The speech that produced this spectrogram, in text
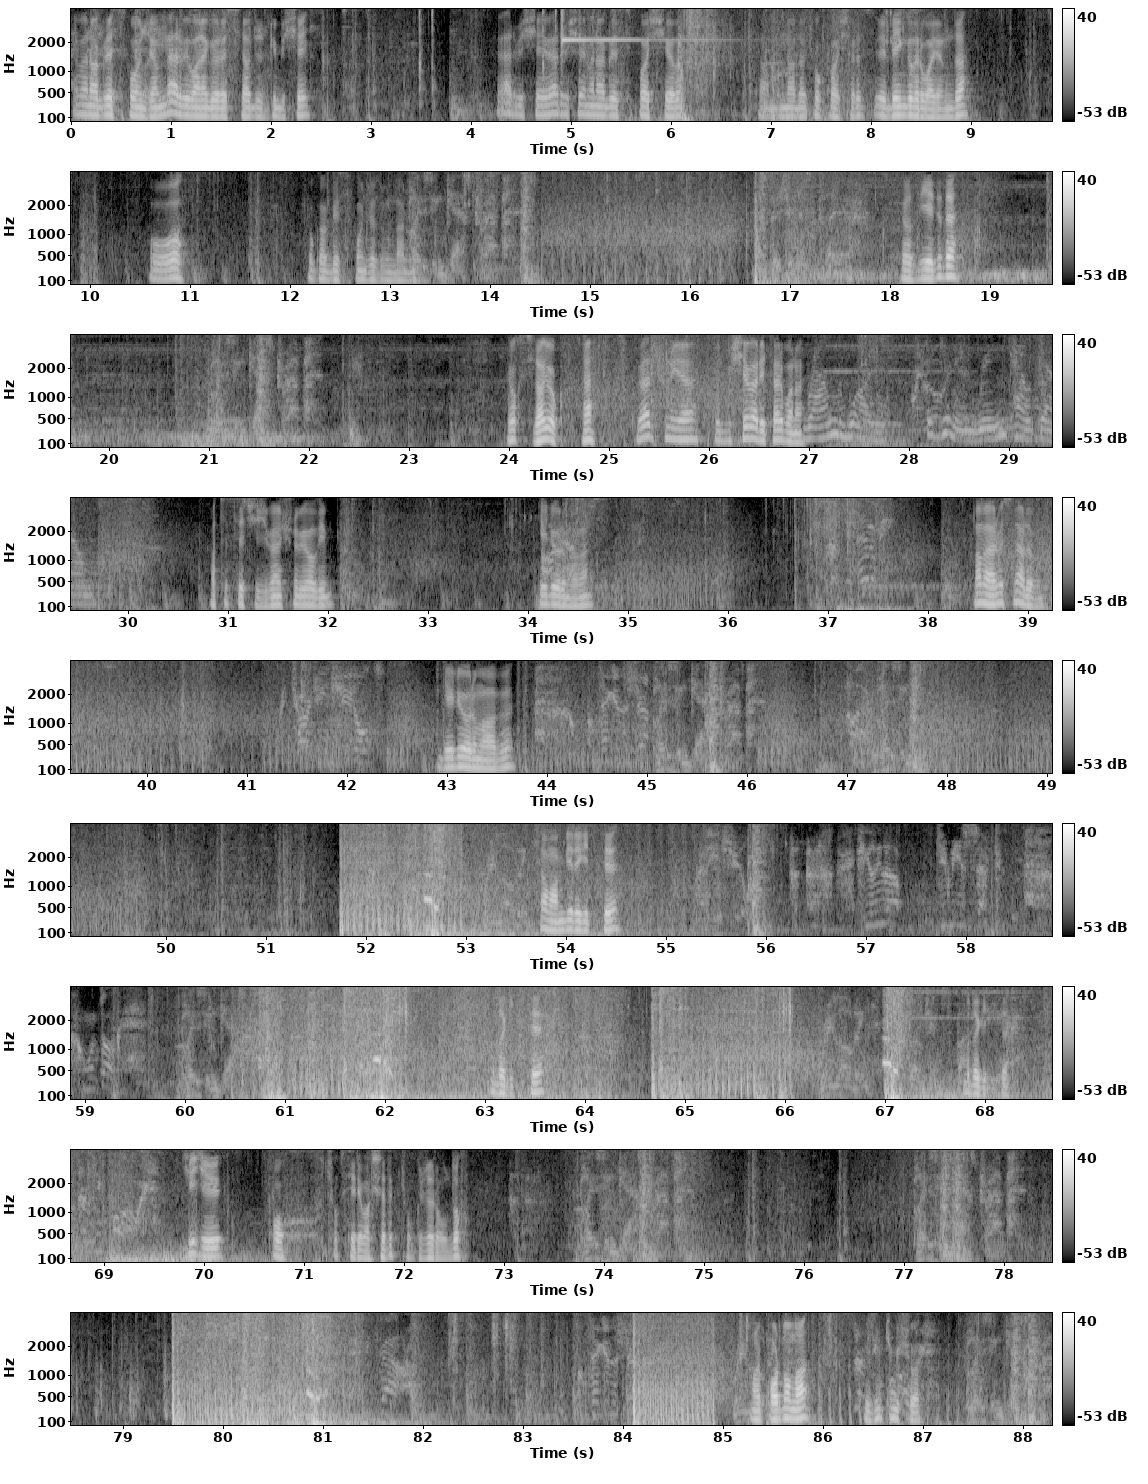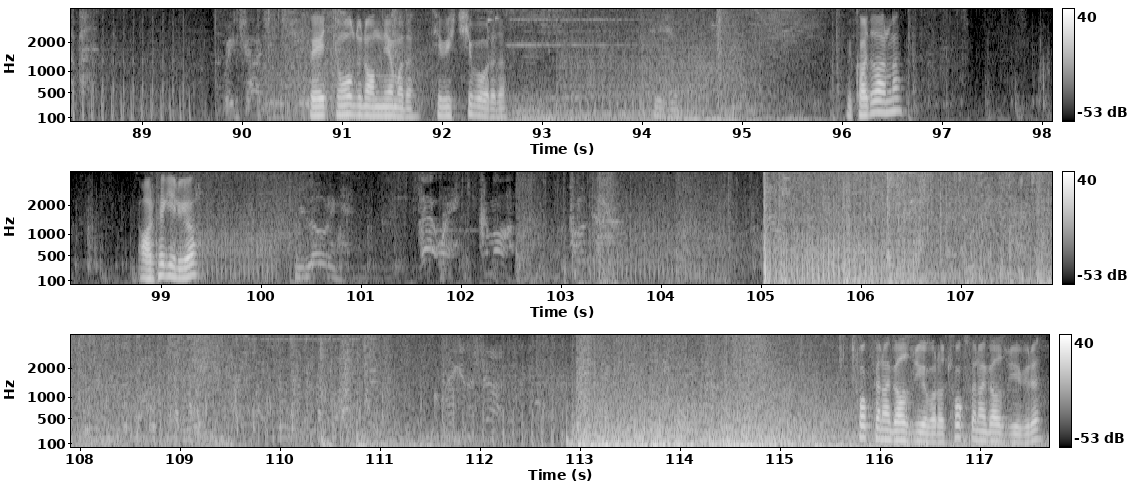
Hemen agresif oynayacağım. Ver bir bana göre silah düzgün bir şey. Ver bir şey ver bir şey hemen agresif başlayalım. Tamam bunlarla çok başlarız. Ve Bangler var yanında. Oo. Çok agresif oynayacağız bunlarla. Gazı yedi de. Yok silah yok. Heh. Ver şunu ya. Bir şey ver yeter bana. Atış seçici. Ben şunu bir alayım. Geliyorum hemen. Lan mermisi nerede shields. Geliyorum abi. Tamam biri gitti. I need shield. Healing up. Give me a sec. Un toque. Placing gas trap. Bu da gitti. Bu da gitti. GG. Oh çok seri başladık. Çok güzel oldu. Ay pardon lan. O. Trap. Recharging shield. Fate ne olduğunu anlayamadı. Twitch'çi bu arada. GG. Yukarıdalar mı? Arka geliyor. Çok fena gaz yiyor bu arada. Çok fena gaz yiyor biri.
